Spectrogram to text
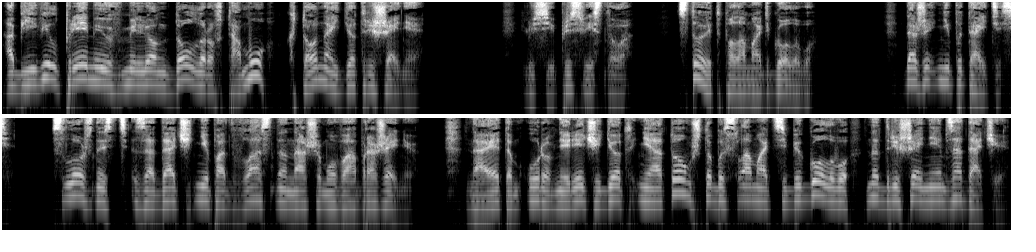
объявил премию в миллион долларов тому, кто найдет решение. Люси присвистнула. Стоит поломать голову. Даже не пытайтесь. Сложность задач не подвластна нашему воображению. На этом уровне речь идет не о том, чтобы сломать себе голову над решением задачи,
